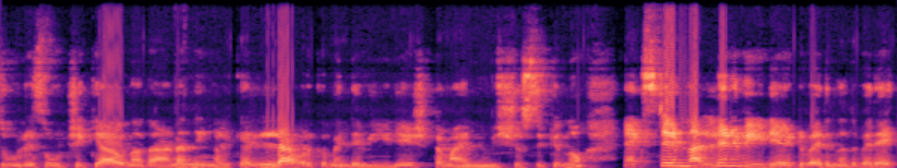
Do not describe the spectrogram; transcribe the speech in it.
ചൂൽ സൂക്ഷിക്കാവുന്നതാണ്. നിങ്ങൾക്ക് എല്ലാവർക്കും എന്റെ വീഡിയോ ഇഷ്ടമായെന്ന് വിശ്വസിക്കുന്നു. നെക്സ്റ്റ് ടൈം നല്ലൊരു വീഡിയോ ആയിട്ട് വരുന്നത് വരെ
